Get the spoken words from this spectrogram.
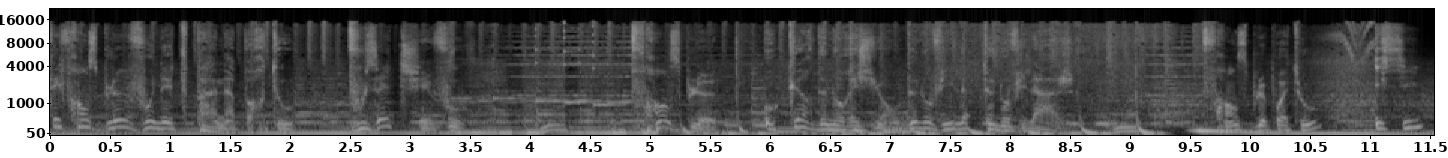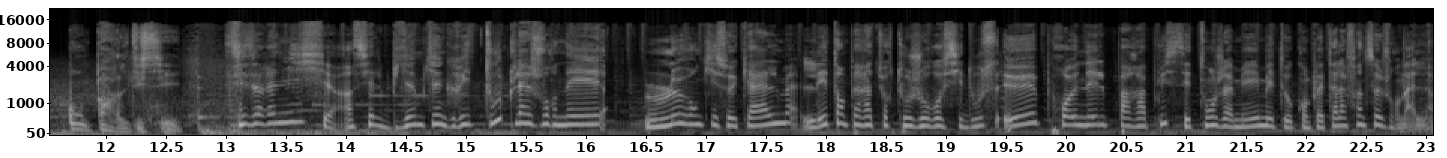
écoutez France Bleu, vous n'êtes pas n'importe où. Vous êtes chez vous. France Bleu, au cœur de nos régions, de nos villes, de nos villages. France Bleu Poitou, ici, on parle d'ici. 6h30, un ciel bien bien gris toute la journée. Le vent qui se calme, les températures toujours aussi douces et prenez le parapluie, sait-on jamais, météo complète à la fin de ce journal.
